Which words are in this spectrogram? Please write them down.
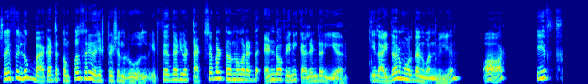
So if we look back at the compulsory registration rule, it says that your taxable turnover at the end of any calendar year is either more than 1 million or if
